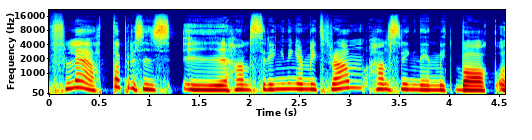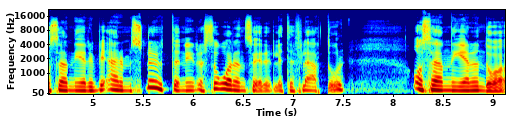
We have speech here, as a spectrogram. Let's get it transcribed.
fläta precis i halsringningen mitt fram, halsringningen mitt bak och sen nere vid ärmsluten i resåren så är det lite flätor. Och sen är den då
